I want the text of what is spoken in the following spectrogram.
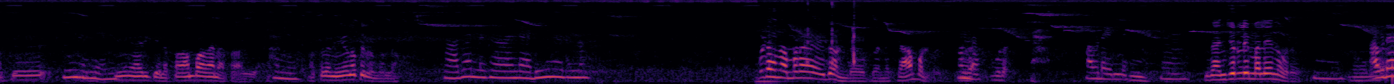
അത് മീനായിരിക്കില്ല പാമ്പാകാനാ സാധ്യത. അത്ര നീളത്തിലുണ്ടല്ലോ. ഇവിടെ നമ്മുടെ ഇതുണ്ട്. പിന്നെ ക്യാമ്പുണ്ട്. ഇവിടെ ഇത് അഞ്ചുരുളി മലയെന്ന് പറയും. അവിടെ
